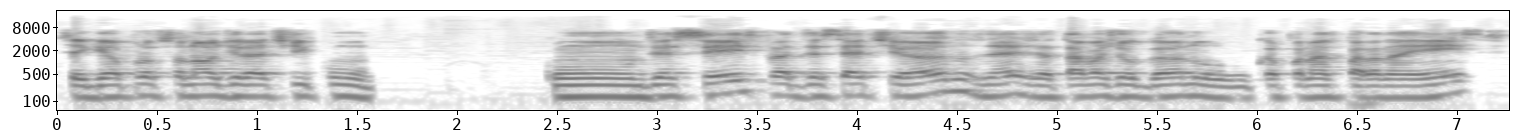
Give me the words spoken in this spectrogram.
Cheguei ao profissional de Irati com, com 16 para 17 anos, né? Já estava jogando o Campeonato Paranaense,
